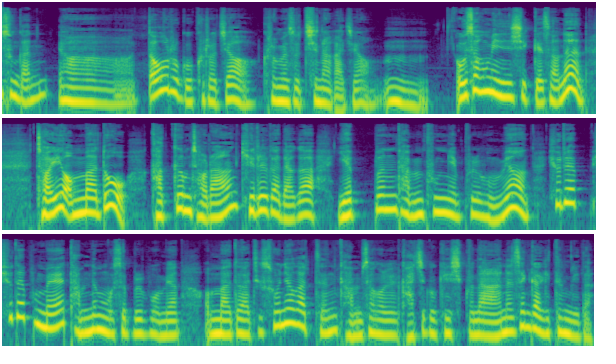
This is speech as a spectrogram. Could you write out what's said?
순간, 어, 떠오르고 그러죠. 그러면서 지나가죠. 음. 오성민 씨께서는 저희 엄마도 가끔 저랑 길을 가다가 예쁜 단풍잎을 보면 휴대, 휴대폰에 담는 모습을 보면 엄마도 아직 소녀 같은 감성을 가지고 계시구나 하는 생각이 듭니다.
